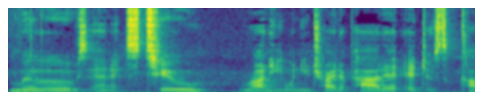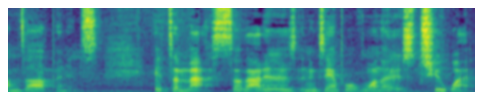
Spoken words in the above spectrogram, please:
moves and it's too runny. When you try to pat it, it just comes up and it's it's a mess. So that is an example of one that is too wet.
